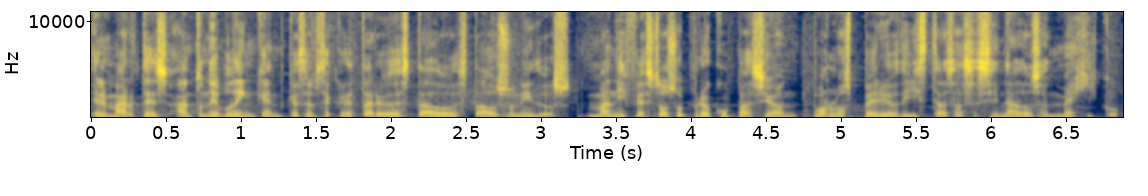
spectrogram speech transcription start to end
el martes Anthony Blinken, que es el secretario de Estado de Estados Unidos, manifestó su preocupación por los periodistas asesinados en México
